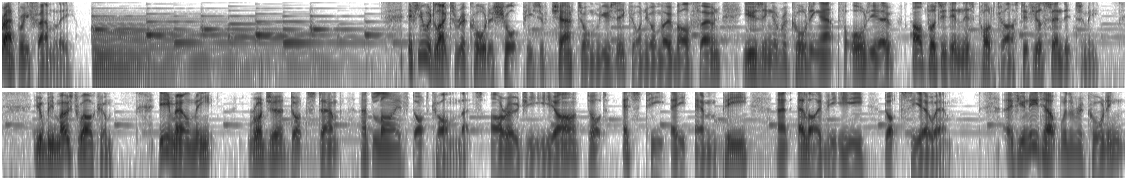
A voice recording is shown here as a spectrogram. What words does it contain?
Bradbury family. If you would like to record a short piece of chat or music on your mobile phone using a recording app for audio, I'll put it in this podcast if you'll send it to me. You'll be most welcome. Email me roger.stamp at live.com. That's R O G E R dot S T A M P at L I V E dot C O M. If you need help with the recording,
